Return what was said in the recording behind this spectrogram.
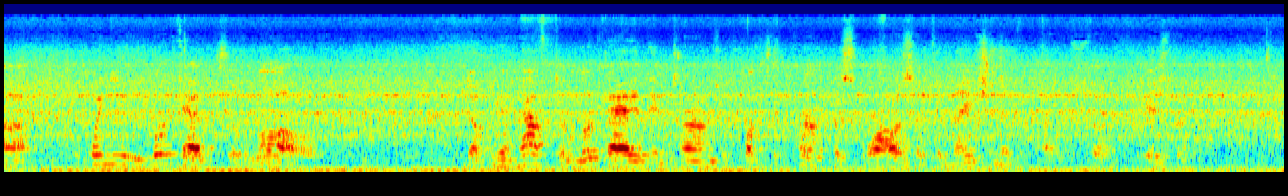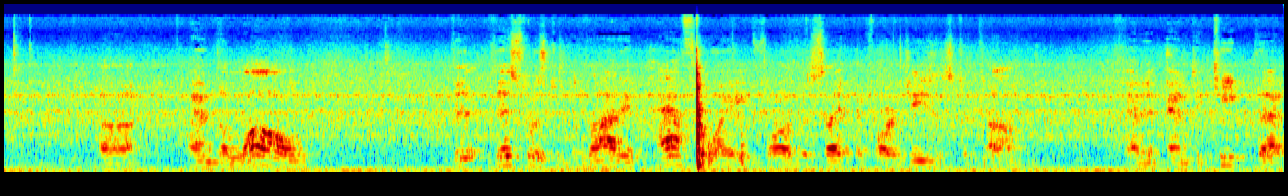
uh, when you look at the law, you have to look at it in terms of what the purpose was of the nation of, of uh, Israel. Uh, and the law, th- this was to provide a pathway for the sake for Jesus to come, and and to keep that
